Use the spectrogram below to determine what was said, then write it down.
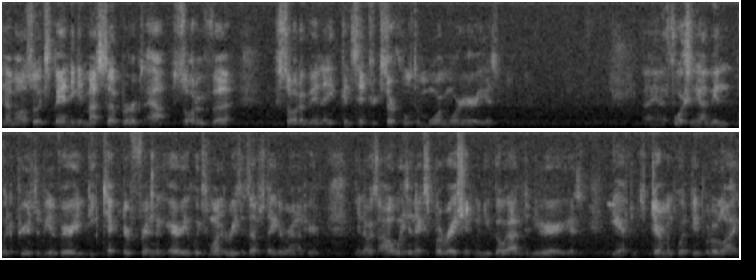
and I'm also expanding in my suburbs out, sort of, uh, sort of in a concentric circle to more and more areas. And unfortunately, I'm in what appears to be a very detector-friendly area, which is one of the reasons I've stayed around here. You know, it's always an exploration when you go out into new areas. You have to determine what people are like.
